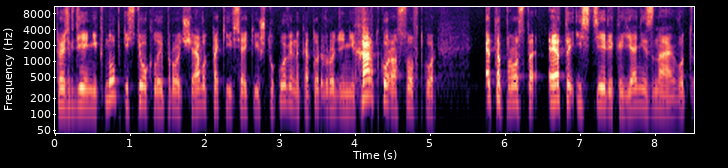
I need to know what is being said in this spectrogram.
То есть где не кнопки, стекла и прочее, а вот такие всякие штуковины, которые вроде не хардкор, а softcore. Это просто, это истерика, я не знаю. Вот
